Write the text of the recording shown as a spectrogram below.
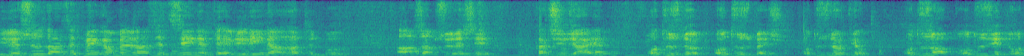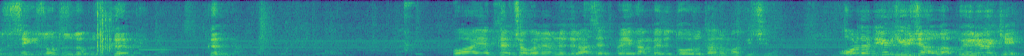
Biliyorsunuz da Hazreti Peygamber'in Hazreti Zeynep'le evliliğini anlatır bu Ahzab suresi. Kaçıncı ayet? 34, 35, 34 yok. 36, 37, 38, 39, 40, 40. Bu ayetler çok önemlidir Hazreti Peygamber'i doğru tanımak için. Orada diyor ki Yüce Allah buyuruyor ki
